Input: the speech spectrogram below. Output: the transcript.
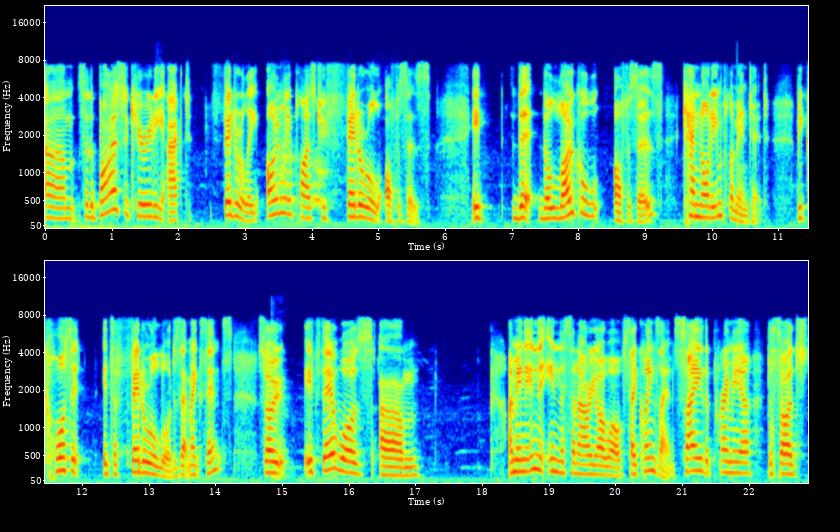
um, so the Biosecurity Act federally only applies to federal officers. It the the local officers cannot implement it because it it's a federal law. Does that make sense? So if there was um, I mean, in the in the scenario of say Queensland, say the premier decides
